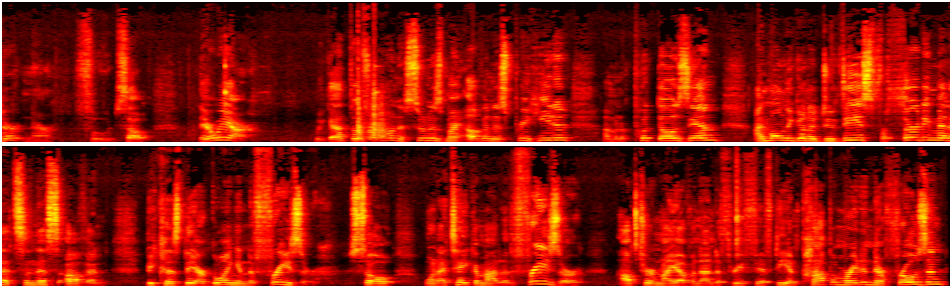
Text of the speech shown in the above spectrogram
dirt in our food. So there we are. We got those going. As soon as my oven is preheated, I'm going to put those in. I'm only going to do these for 30 minutes in this oven because they are going in the freezer. So when I take them out of the freezer, I'll turn my oven on to 350 and pop them right in there frozen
